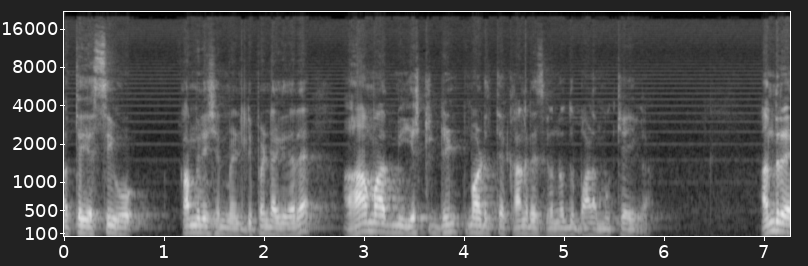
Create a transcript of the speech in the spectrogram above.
ಮತ್ತು ಎಸ್ ಸಿ ಒ ಕಾಂಬಿನೇಷನ್ ಮೇಲೆ ಡಿಪೆಂಡ್ ಆಗಿದ್ದಾರೆ. ಆಮ್ ಆದ್ಮಿ ಎಷ್ಟು ಡೆಂಟ್ ಮಾಡುತ್ತೆ ಕಾಂಗ್ರೆಸ್ಗೆ ಅನ್ನೋದು ಭಾಳ ಮುಖ್ಯ ಈಗ. ಅಂದರೆ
